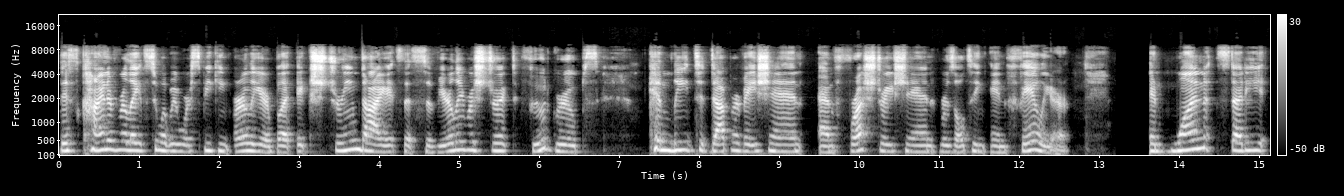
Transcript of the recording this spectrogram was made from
this kind of relates to what we were speaking earlier, but extreme diets that severely restrict food groups can lead to deprivation and frustration, resulting in failure. In one study,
